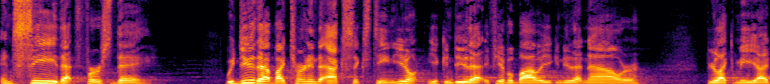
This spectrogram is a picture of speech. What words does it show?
and see that first day. We do that by turning to Acts 16. You, don't, you can do that. If you have a Bible, you can do that now. Or if you're like me, I,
